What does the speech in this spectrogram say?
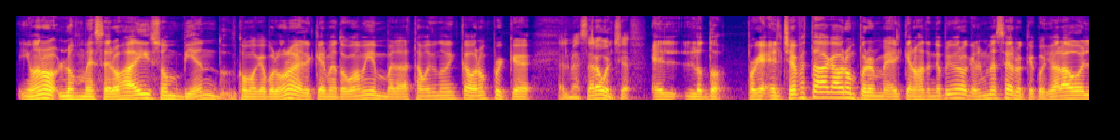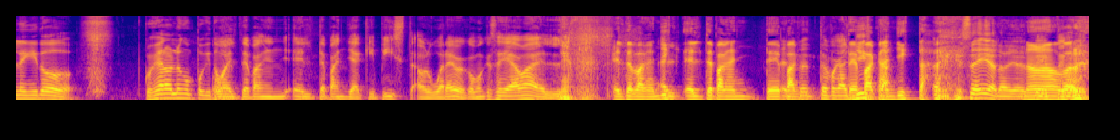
y bueno, los meseros ahí son bien, como que por lo menos el que me tocó a mí en verdad está metiendo bien cabrón porque ¿El mesero o el chef? el, los dos. Porque el chef estaba cabrón, pero el, el que nos atendió primero, que es el mesero, el que cogió la orden y todo, cogió la orden un poquito O mal. el, tepan, el tepanyaquipista, o whatever, ¿cómo que se llama? El... El tepacanyi- el tepacan- tepan- El. ¿Qué sé yo? No, yo No, estoy, no, estoy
